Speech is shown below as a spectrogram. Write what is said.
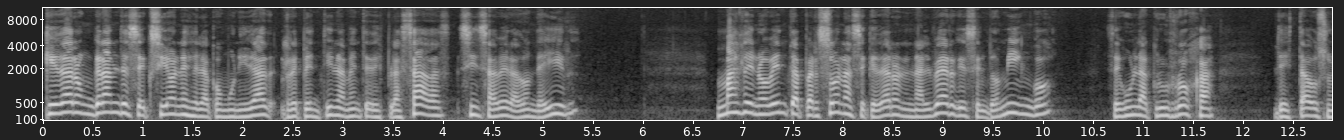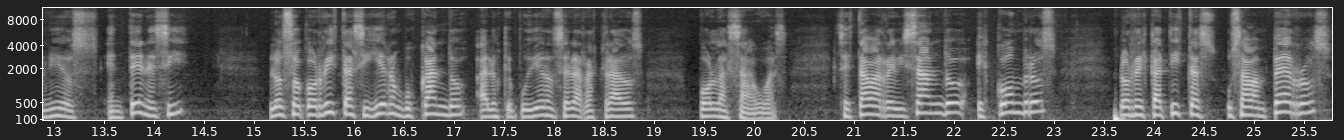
Quedaron grandes secciones de la comunidad repentinamente desplazadas, sin saber a dónde ir. Más de 90 personas se quedaron en albergues el domingo, según la Cruz Roja de Estados Unidos en Tennessee, los socorristas siguieron buscando a los que pudieron ser arrastrados por las aguas. Se estaba revisando escombros, los rescatistas usaban perros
